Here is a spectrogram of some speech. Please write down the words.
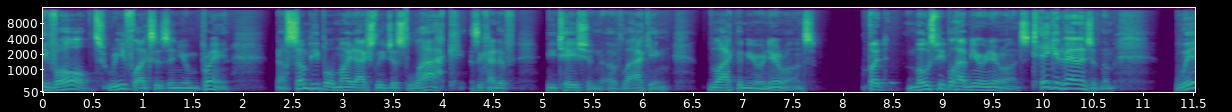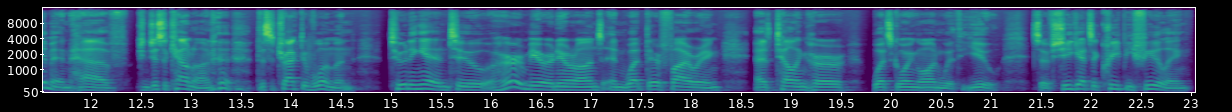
evolved reflexes in your brain. Now, some people might actually just lack as a kind of mutation of lacking, lack the mirror neurons. But most people have mirror neurons. Take advantage of them. Women have, can just count on this attractive woman tuning in to her mirror neurons and what they're firing as telling her what's going on with you. So if she gets a creepy feeling,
